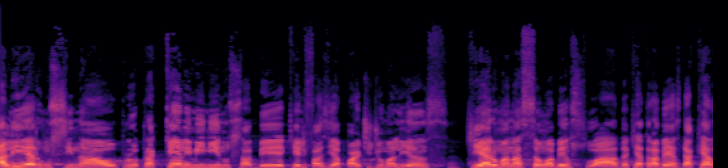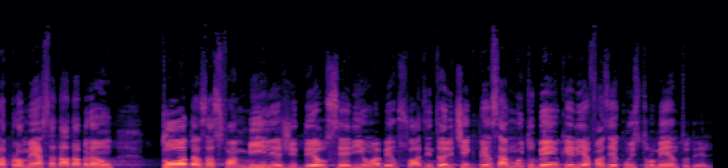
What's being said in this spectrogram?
Ali era um sinal para aquele menino saber que ele fazia parte de uma aliança, que era uma nação abençoada, que através daquela promessa dada a Abraão, todas as famílias de Deus seriam abençoadas. Então ele tinha que pensar muito bem o que ele ia fazer com o instrumento dele.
